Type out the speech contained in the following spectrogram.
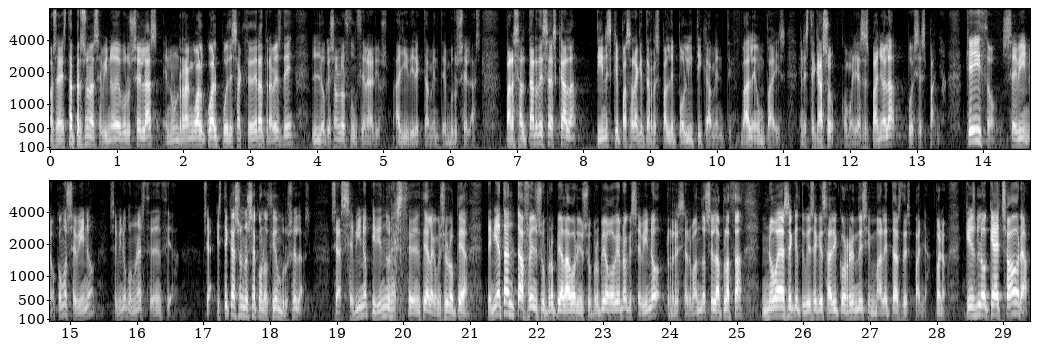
O sea, esta persona se vino de Bruselas en un rango al cual puedes acceder a través de lo que son los funcionarios, allí directamente, en Bruselas. Para saltar de esa escala, tienes que pasar a que te respalde políticamente, ¿vale? Un país. En este caso, como ya es española, pues España. ¿Qué hizo? Se vino. ¿Cómo se vino? Se vino con una excedencia. Sea, este caso no se ha conocido en Bruselas. O sea, se vino pidiendo una excedencia de la Comisión Europea. Tenía tanta fe en su propia labor y en su propio gobierno que se vino reservándose la plaza. No vaya a ser que tuviese que salir corriendo y sin maletas de España. Bueno, ¿qué es lo que ha hecho ahora?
